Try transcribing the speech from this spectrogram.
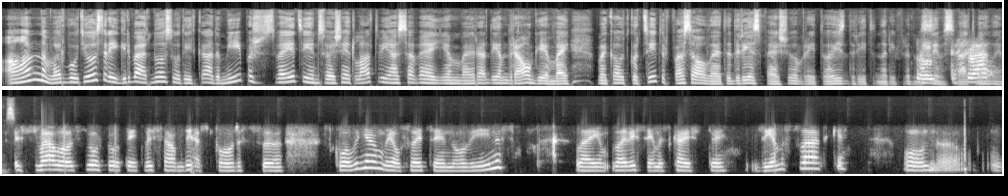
Anna, varbūt jūs arī gribētu nosūtīt kādam īpašu sveicienu vai šeit Latvijā savējiem vai radiem draugiem vai, vai kaut kur citur pasaulē, tad ir iespēja šobrīd to izdarīt un arī, protams, Un Ziemassvētku vēlējums. Es vēlos nosūtīt visām diasporas uh, skoliņām lielu sveicienu no Vīnes, lai, lai visiem ir skaisti Ziemassvētki un uh,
